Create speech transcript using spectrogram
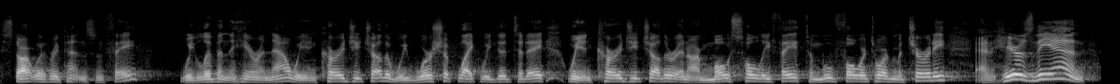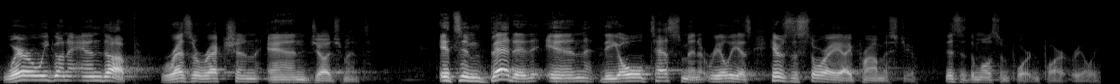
Start with repentance and faith. We live in the here and now. We encourage each other. We worship like we did today. We encourage each other in our most holy faith to move forward toward maturity. And here's the end. Where are we going to end up? Resurrection and judgment. It's embedded in the Old Testament. It really is. Here's the story I promised you. This is the most important part, really.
